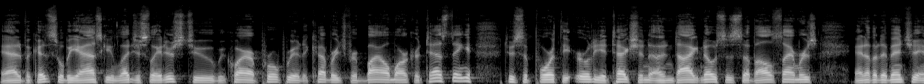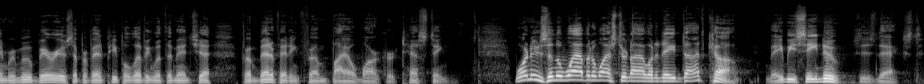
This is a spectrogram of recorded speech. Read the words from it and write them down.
Advocates will be asking legislators to require appropriate coverage for biomarker testing to support the early detection and diagnosis of Alzheimer's and other dementia and remove barriers that prevent people living with dementia from benefiting from biomarker testing. More news on the web at westerniowatoday.com. ABC News is next.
